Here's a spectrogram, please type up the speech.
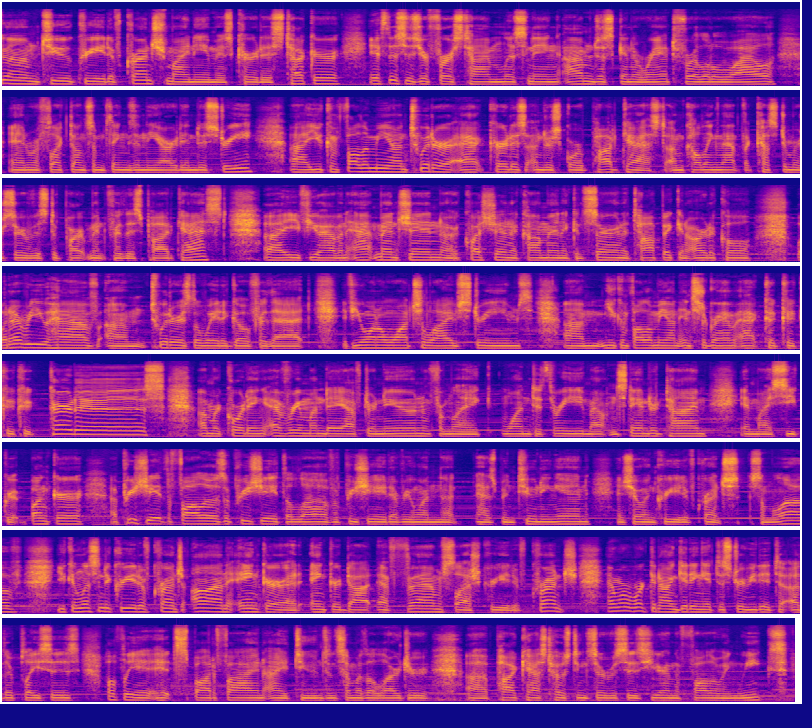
Welcome to Creative Crunch. My name is Curtis Tucker. If this is your first time listening, I'm just going to rant for a little while and reflect on some things in the art industry. Uh, you can follow me on Twitter at Curtis underscore podcast. I'm calling that the customer service department for this podcast. Uh, if you have an app mention or a question, a comment, a concern, a topic, an article, whatever you have, um, Twitter is the way to go for that. If you want to watch live streams, um, you can follow me on Instagram at Curtis. I'm recording every Monday afternoon from like 1 to 3 Mountain Standard Time in my secret bunker. Appreciate the follows, appreciate the love, appreciate everyone that has been tuning in and showing Creative Crunch some love. You can listen to Creative Crunch on Anchor at anchor.fm slash creative crunch. And we're working on getting it distributed to other places. Hopefully, it hits Spotify and iTunes and some of the larger uh, podcast hosting services here in the following weeks.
